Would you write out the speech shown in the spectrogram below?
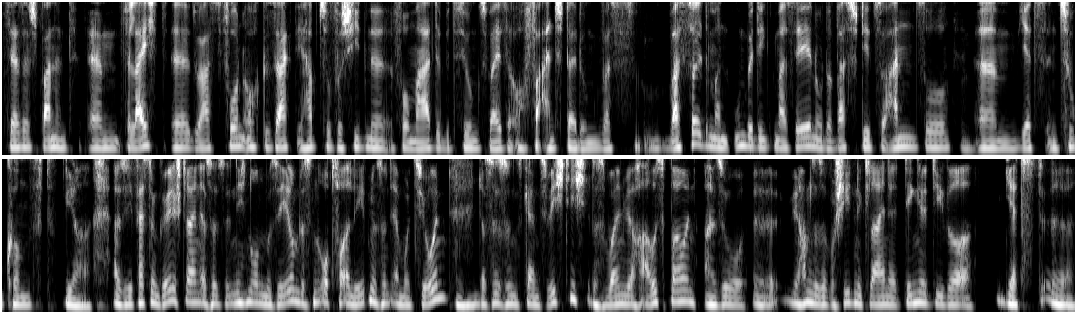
sehr, sehr spannend. Ähm, vielleicht, äh, du hast vorhin auch gesagt, ihr habt so verschiedene Formate beziehungsweise auch Veranstaltungen. Was, was sollte man unbedingt mal sehen oder was steht so an, so mhm. ähm, jetzt in Zukunft? Ja, also die Festung Königstein ist also nicht nur ein Museum, das ist ein Ort für Erlebnis und Emotionen. Mhm. Das ist uns ganz wichtig. Das wollen wir auch ausbauen. Also äh, wir haben da so verschiedene kleine Dinge, die wir jetzt äh,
